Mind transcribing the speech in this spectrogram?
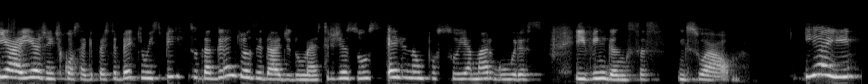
E aí a gente consegue perceber que o espírito da grandiosidade do Mestre Jesus, ele não possui amarguras e vinganças em sua alma. E aí,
